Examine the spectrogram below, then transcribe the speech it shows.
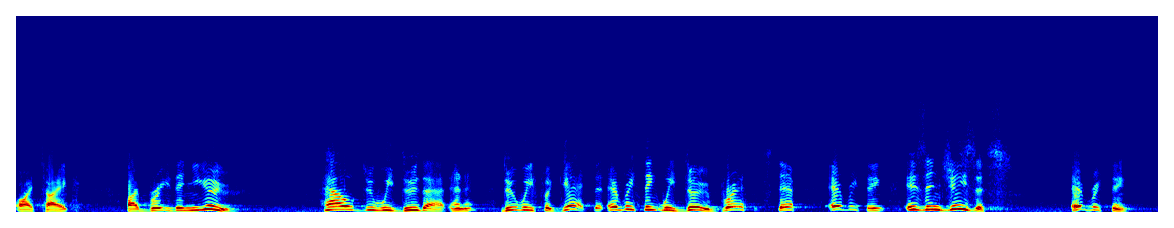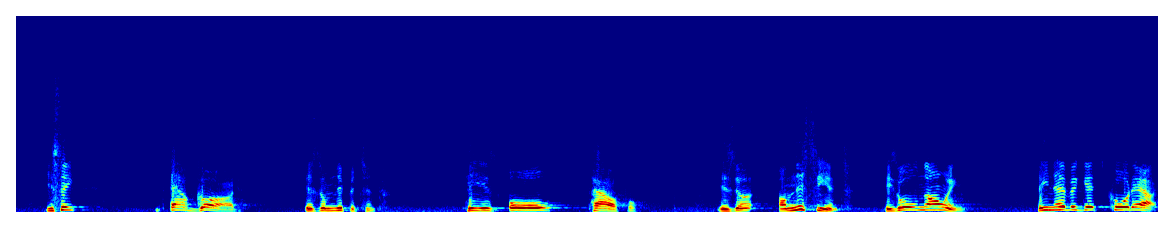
I take, I breathe in you. How do we do that? And do we forget that everything we do, breath, step, everything, is in Jesus? Everything. You see, our God is omnipotent. He is all powerful. He's uh, omniscient. He's all knowing. He never gets caught out.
